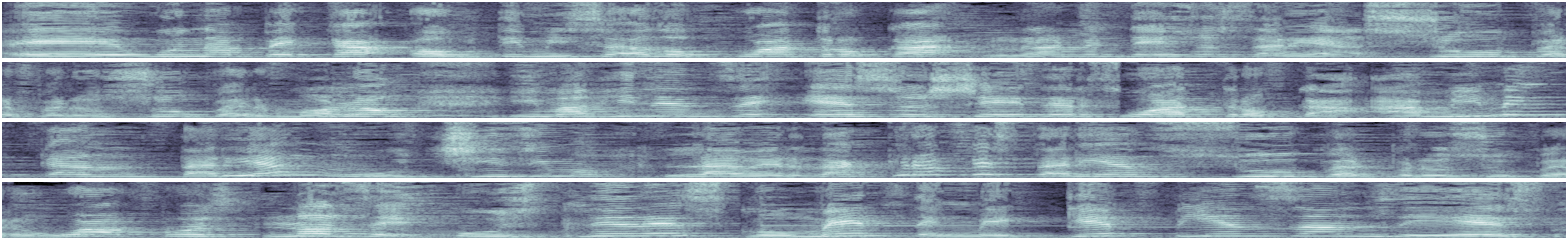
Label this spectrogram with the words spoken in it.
Eh, una PK optimizado 4K, realmente eso estaría súper, pero súper molón. Imagínense esos shaders 4K. A mí me encantarían muchísimo. La verdad, creo que estarían súper, pero súper guapos. No sé, ustedes coméntenme qué piensan de esto.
